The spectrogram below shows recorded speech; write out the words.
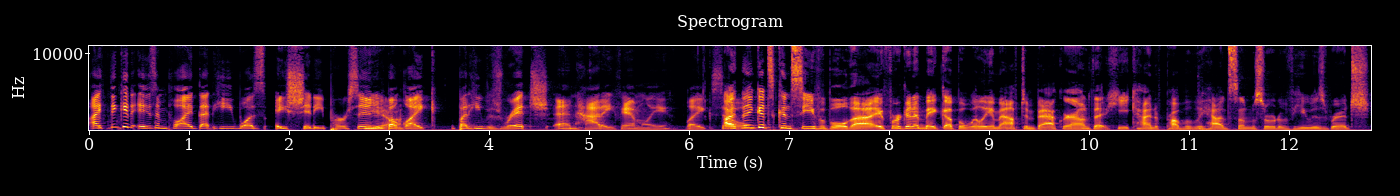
I think it is implied that he was a shitty person, Yeah. but like but he was rich and had a family. Like so I think it's conceivable that if we're gonna make up a William Afton background, that he kind of probably had some sort of he was rich,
